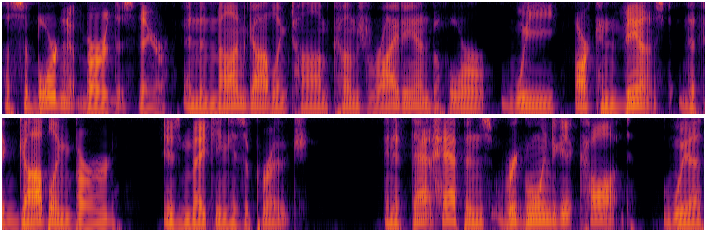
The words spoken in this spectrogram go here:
a subordinate bird that's there. And the non gobbling tom comes right in before we are convinced that the gobbling bird is making his approach. And if that happens, we're going to get caught. with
